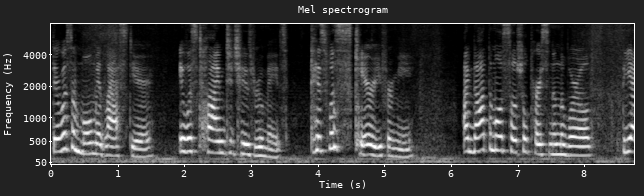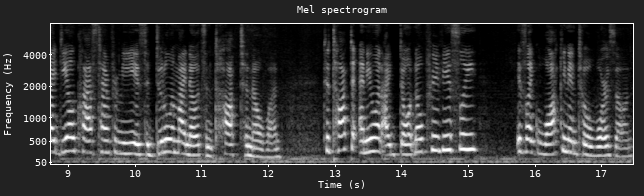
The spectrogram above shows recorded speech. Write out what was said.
There was a moment last year. It was time to choose roommates. This was scary for me. I'm not the most social person in the world. The ideal class time for me is to doodle in my notes and talk to no one. To talk to anyone I don't know previously is like walking into a war zone.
